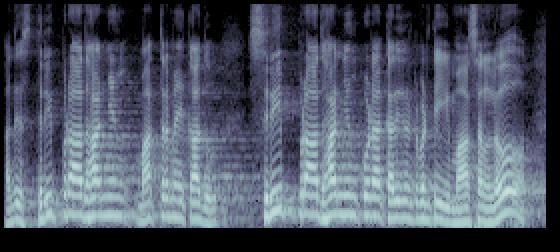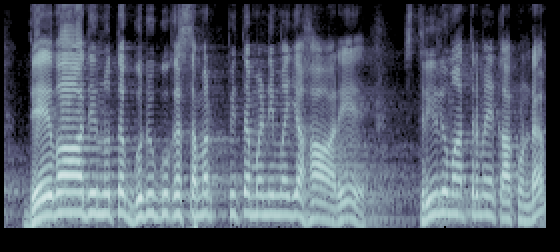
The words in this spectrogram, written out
అందుకే స్త్రీ ప్రాధాన్యం మాత్రమే కాదు స్త్రీ ప్రాధాన్యం కూడా కలిగినటువంటి ఈ మాసంలో దేవాదినుత గురుగుగ సమర్పిత హారే స్త్రీలు మాత్రమే కాకుండా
